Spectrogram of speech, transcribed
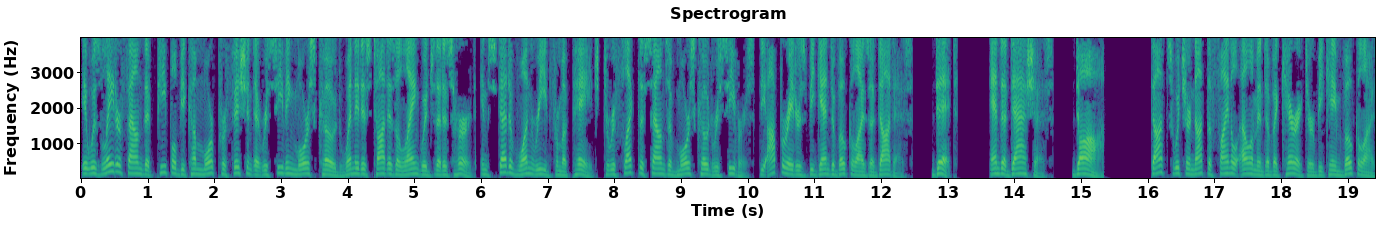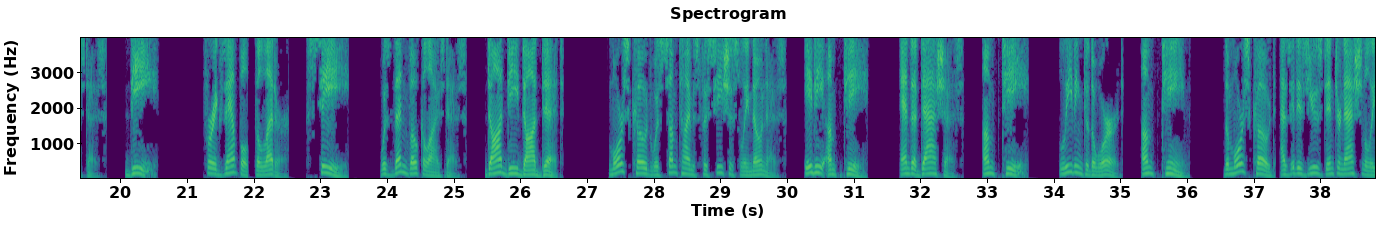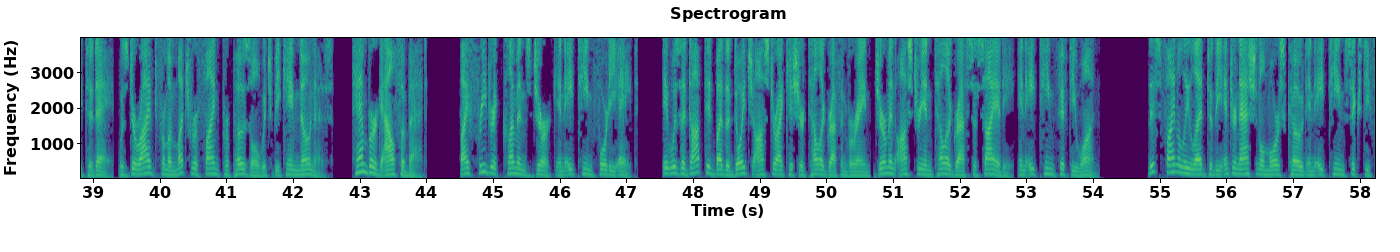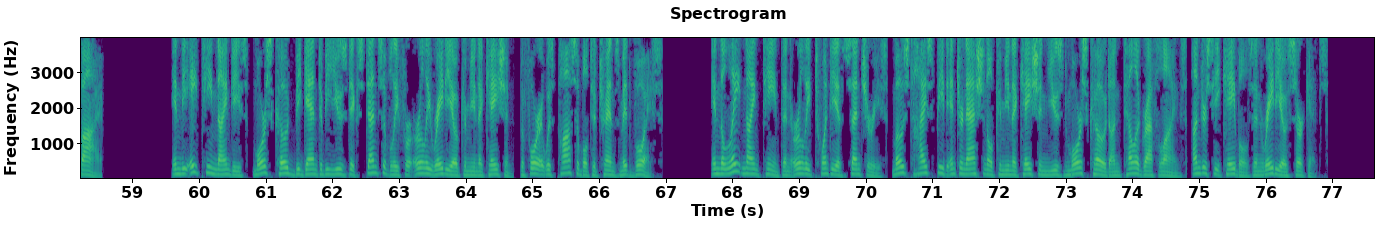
It was later found that people become more proficient at receiving Morse code when it is taught as a language that is heard, instead of one read from a page. To reflect the sounds of Morse code receivers, the operators began to vocalize a dot as dit and a dash as da. Dots which are not the final element of a character became vocalized as d. For example, the letter C was then vocalized as da dee da dit. Morse code was sometimes facetiously known as iddy umpty and a dash as umpty, leading to the word umpteen. The Morse code, as it is used internationally today, was derived from a much refined proposal which became known as Hamburg alphabet by Friedrich Clemens Gerke in 1848. It was adopted by the Deutsch-Österreichischer Telegrafenverein German-Austrian Telegraph Society in 1851. This finally led to the International Morse Code in 1865. In the 1890s, Morse code began to be used extensively for early radio communication, before it was possible to transmit voice. In the late 19th and early 20th centuries, most high-speed international communication used Morse code on telegraph lines, undersea cables and radio circuits.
